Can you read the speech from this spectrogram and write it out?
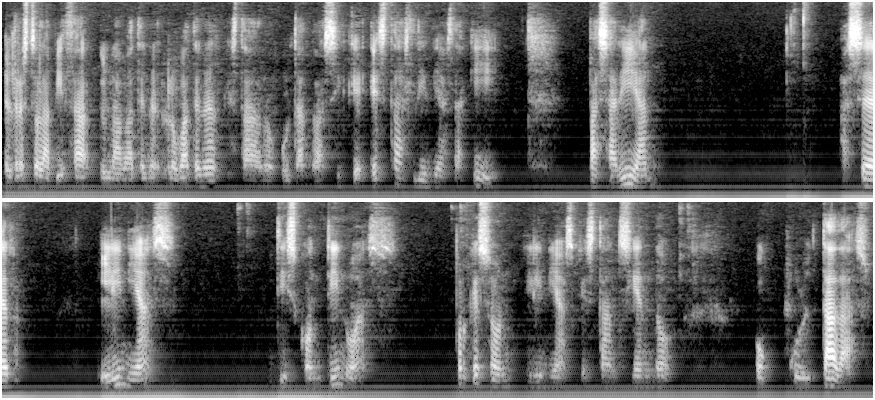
el resto de la pieza lo va a tener que estar ocultando. Así que estas líneas de aquí pasarían a ser líneas discontinuas porque son líneas que están siendo ocultadas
